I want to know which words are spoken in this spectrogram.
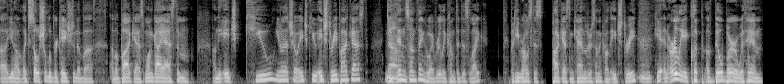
uh, you know, like social lubrication of a of a podcast. One guy asked him on the HQ, you know that show HQ H three podcast, No. Ethan something, who I've really come to dislike, but he hosts this podcast in Canada or something called H three. He had an early clip of Bill Burr with him,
